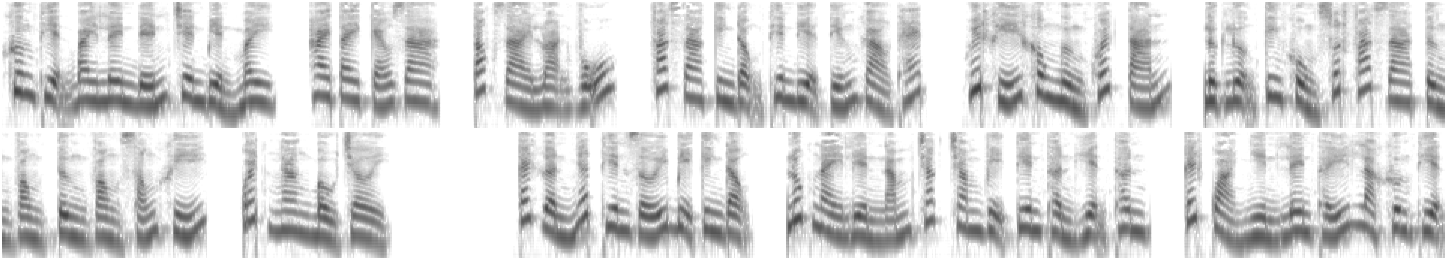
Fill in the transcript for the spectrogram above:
Khương thiện bay lên đến trên biển mây, hai tay kéo ra, tóc dài loạn vũ, phát ra kinh động thiên địa tiếng gào thét, huyết khí không ngừng khuếch tán, lực lượng kinh khủng xuất phát ra từng vòng từng vòng sóng khí, quét ngang bầu trời. Cách gần nhất thiên giới bị kinh động, lúc này liền nắm chắc trăm vị tiên thần hiện thân, kết quả nhìn lên thấy là khương thiện,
